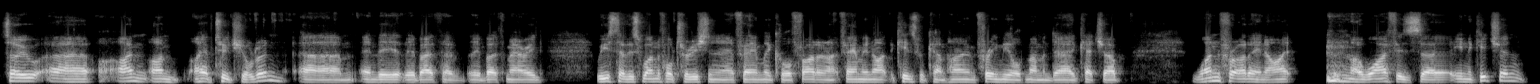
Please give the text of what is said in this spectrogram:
So uh, I'm I'm I have two children, um, and they they both have they're both married. We used to have this wonderful tradition in our family called Friday night family night. The kids would come home, free meal with mum and dad, catch up. One Friday night, my wife is uh, in the kitchen,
